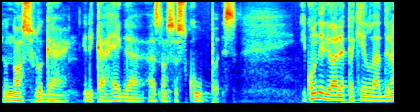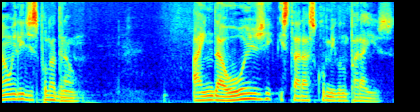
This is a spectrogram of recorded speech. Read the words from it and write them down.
no nosso lugar. Ele carrega as nossas culpas. E quando ele olha para aquele ladrão, ele diz para o ladrão: Ainda hoje estarás comigo no paraíso.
